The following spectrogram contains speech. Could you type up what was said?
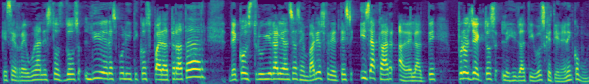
que se reúnan estos dos líderes políticos para tratar de construir alianzas en varios frentes y sacar adelante proyectos legislativos que tienen en común.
